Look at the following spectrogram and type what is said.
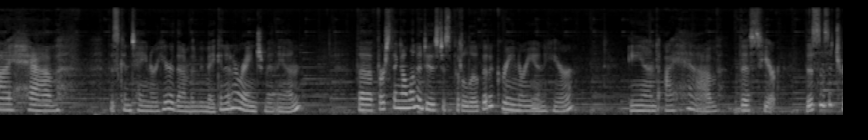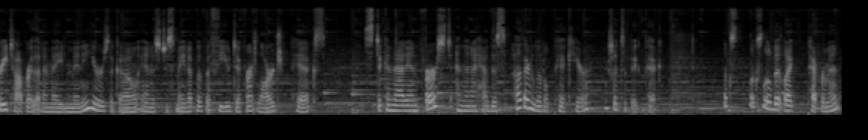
I have this container here that I'm going to be making an arrangement in. The first thing I want to do is just put a little bit of greenery in here and I have this here. This is a tree topper that I made many years ago and it's just made up of a few different large picks. Sticking that in first and then I have this other little pick here. Actually it's a big pick. Looks, looks a little bit like peppermint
